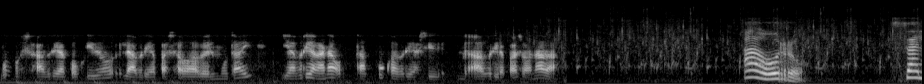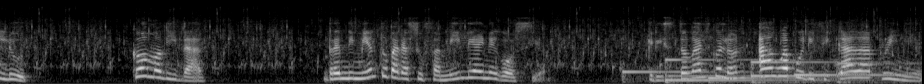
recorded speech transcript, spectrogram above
pues habría cogido, le habría pasado a Belmutai y habría ganado. Tampoco habría sido, habría pasado nada. Ahorro, salud, comodidad, rendimiento para su familia y negocio Cristóbal Colón Agua Purificada Premium.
